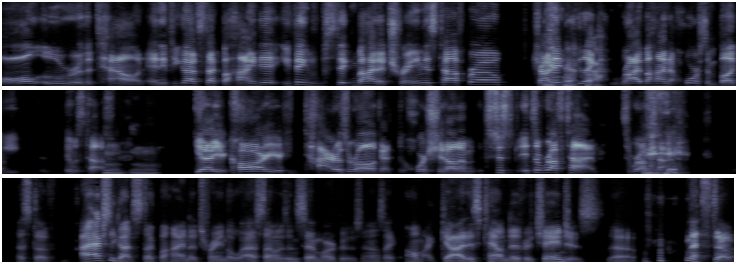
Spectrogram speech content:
all over the town. And if you got stuck behind it, you think sticking behind a train is tough, bro? Try to like ride behind a horse and buggy. It was tough. Mm-mm. Get out of your car, your tires are all got horse shit on them. It's just it's a rough time. It's a rough time. that stuff. I actually got stuck behind a train the last time I was in San Marcos, and I was like, "Oh my god, this town never changes." Uh, that stuff.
